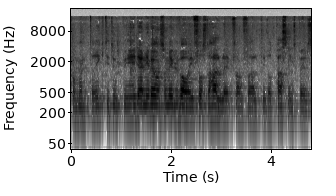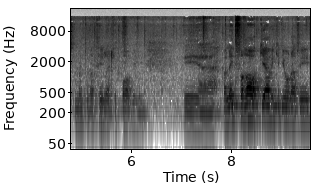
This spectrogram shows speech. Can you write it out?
kom inte riktigt upp i den nivån som vi vill vara i första halvlek. Framförallt i vårt passningsspel som inte var tillräckligt bra. Vi, vi eh, var lite för raka vilket gjorde att vi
